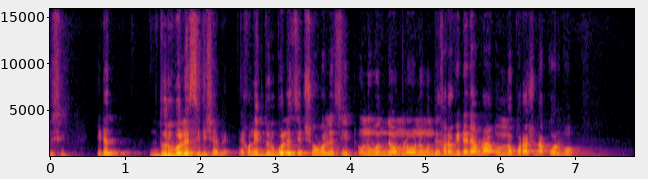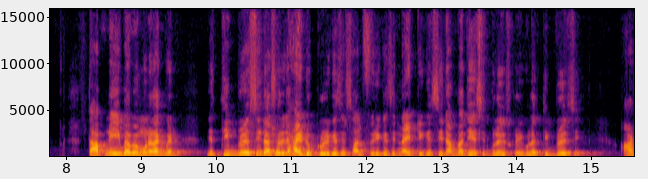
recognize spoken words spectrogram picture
দিছি। এটা দুর্বল অ্যাসিড হিসাবে। এখন এই দুর্বল অ্যাসিড, সবল অ্যাসিড, অনুবন্ধী অম্ল, অনুবন্ধী ক্ষারক, এটা নিয়ে আমরা অন্য পড়াশোনা করব। তা আপনি এইভাবে মনে রাখবেন যে তীব্র অ্যাসিড আসলে যে hydrochloric acid, sulphuric acid, nitric acid, আমরা যে অ্যাসিডগুলো ইউজ করি, এগুলো তীব্র অ্যাসিড। আর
